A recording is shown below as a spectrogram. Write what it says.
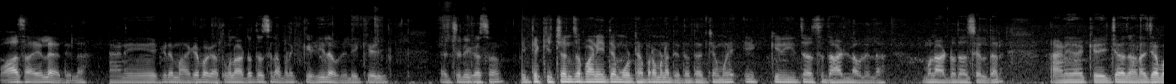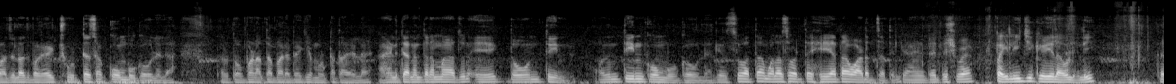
वास आलेला आहे तिला. आणि इकडे मागे बघा तुम्हाला आठवत असेल आपण केळी लावलेली केळी. ॲक्च्युली कसं इथे किचनचं पाणी इथे मोठ्या प्रमाणात येतं त्याच्यामुळे एक केळीचं असं झाड लावलेलं. मला आठवत असेल तर. आणि या केळीच्या झाडाच्या बाजूलाच बघा एक छोटासा कोंब उगवलेला. तर तो पण आता बऱ्यापैकी मोठा झालेला आहे. आणि त्यानंतर मग अजून एक दोन तीन अजून तीन कोंब उगवले. सो आता मला असं वाटतं हे आता वाढत जातील. आणि त्याच्याशिवाय पहिली जी केळी लावलेली तर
